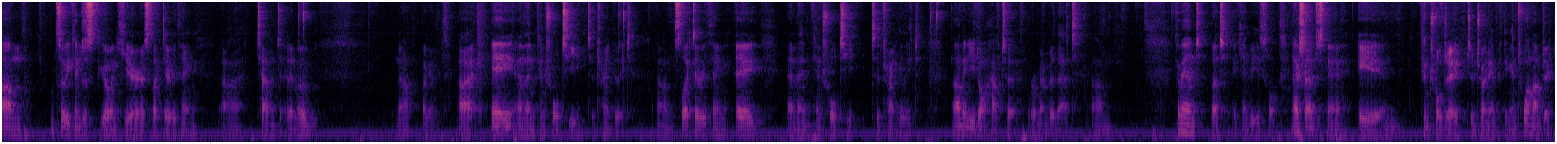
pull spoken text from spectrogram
Um, so we can just go in here, select everything, uh, tab into edit mode. No, okay. Uh, A and then Control T to triangulate. Um, select everything, A, and then Control T to triangulate. Um, and you don't have to remember that um, command, but it can be useful. Actually, I'm just going to A and Control J to join everything into one object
